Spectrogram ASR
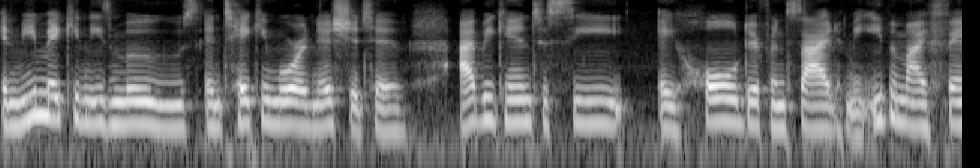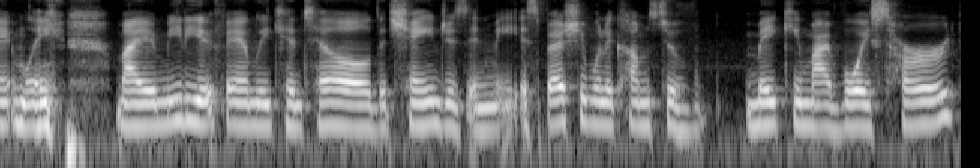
in me making these moves and taking more initiative, I began to see a whole different side of me. Even my family, my immediate family, can tell the changes in me, especially when it comes to making my voice heard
